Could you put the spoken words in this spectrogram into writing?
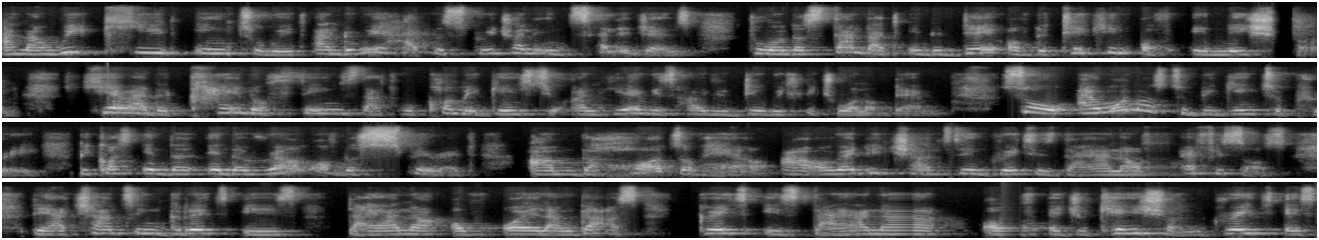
And are we keyed into it? And do we have the spiritual intelligence to understand that in the day of the taking of a nation, here are the kind of things that will come against you, and here is how you deal with each one of them. So I want us to begin to pray because in the in the realm of the spirit, um, the hordes of hell are already chanting, Great is Diana of Ephesus. They are chanting great is Diana of oil and gas. Great is Diana of education. Great is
